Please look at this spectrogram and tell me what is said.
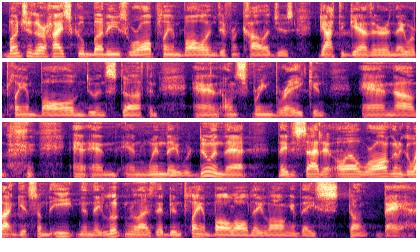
a bunch of their high school buddies were all playing ball in different colleges, got together and they were playing ball and doing stuff and, and on spring break. And, and, um, and, and, and when they were doing that, they decided, oh, well, we're all going to go out and get something to eat. And then they looked and realized they'd been playing ball all day long and they stunk bad.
